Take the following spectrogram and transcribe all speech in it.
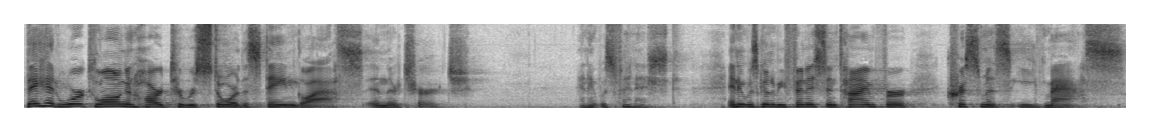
they had worked long and hard to restore the stained glass in their church. And it was finished. And it was going to be finished in time for Christmas Eve Mass.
